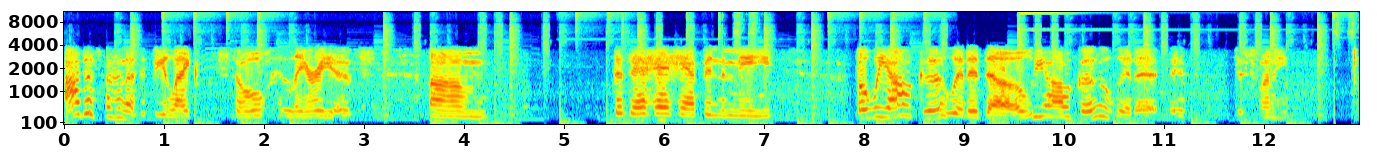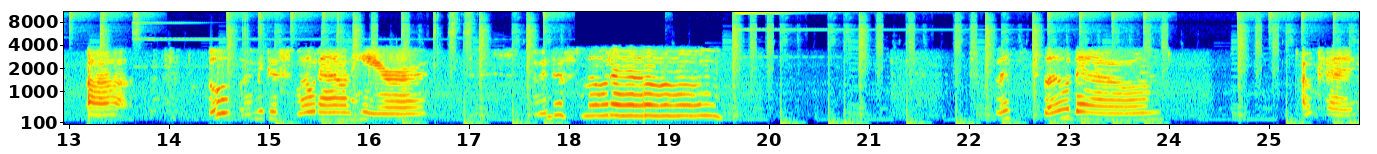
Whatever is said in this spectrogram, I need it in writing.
I just found it to be like so hilarious. Um, that that had happened to me. But we all good with it though. We all good with it. It's just funny. Uh, ooh, let me just slow down here. Let me just slow down. Let's slow down. Okay.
